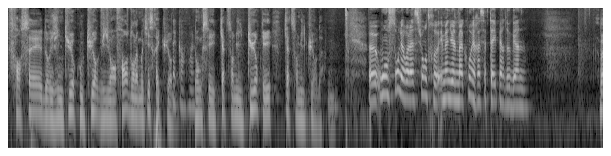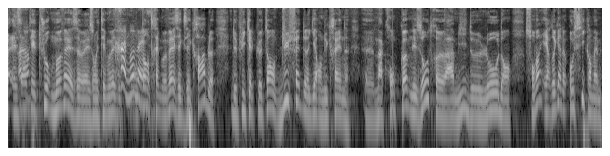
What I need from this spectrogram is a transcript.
Français d'origine turque ou turcs vivant en France, dont la moitié serait kurde. Donc c'est 400 000 Turcs et 400 000 Kurdes. Euh, où en sont les relations entre Emmanuel Macron et Recep Tayyip Erdogan? Bah, elles ont été toujours mauvaises. Elles ont été mauvaises très depuis longtemps, très mauvaises, exécrables. Depuis quelque temps, du fait de la guerre en Ukraine, euh, Macron, comme les autres, euh, a mis de l'eau dans son vin. Erdogan aussi, quand même,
